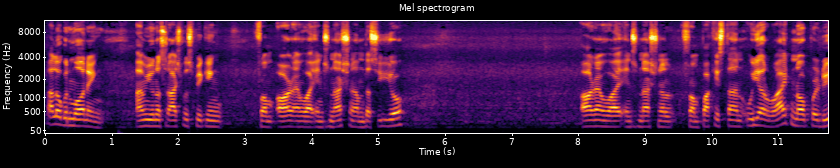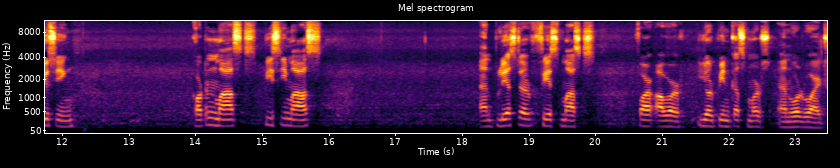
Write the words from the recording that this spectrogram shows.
Hello, good morning. I'm Yunus Rajput speaking from RMY International. I'm the CEO. RMY International from Pakistan. We are right now producing cotton masks, PC masks, and polyester face masks for our European customers and worldwide.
